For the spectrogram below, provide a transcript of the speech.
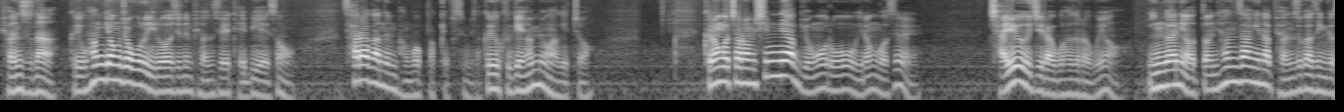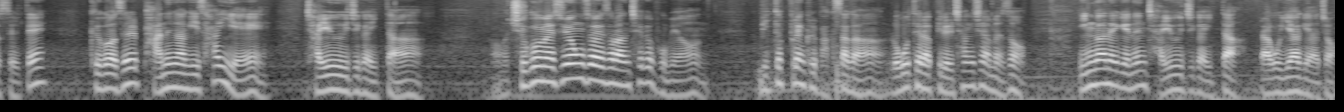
변수나 그리고 환경적으로 이루어지는 변수에 대비해서 살아가는 방법밖에 없습니다. 그리고 그게 현명하겠죠. 그런 것처럼 심리학 용어로 이런 것을 자유의지라고 하더라고요. 인간이 어떤 현상이나 변수가 생겼을 때 그것을 반응하기 사이에 자유의지가 있다. 어, 죽음의 수용소에서라는 책을 보면 빅터 프랭클 박사가 로고테라피를 창시하면서 인간에게는 자유의지가 있다라고 이야기하죠.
